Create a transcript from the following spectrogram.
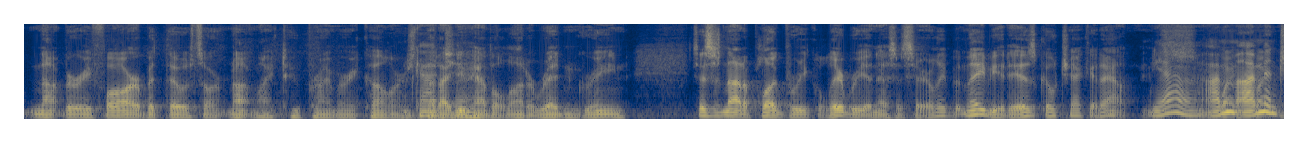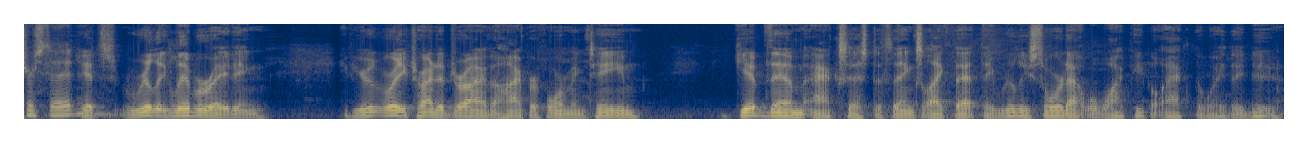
not very far, but those are not my two primary colors. But I do have a lot of red and green. So this is not a plug for Equilibria necessarily, but maybe it is. Go check it out. Yeah, I'm- quite- I'm quite- interested. It's really liberating. If you're really trying to drive a high performing team, give them access to things like that. They really sort out well why people act the way they do.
